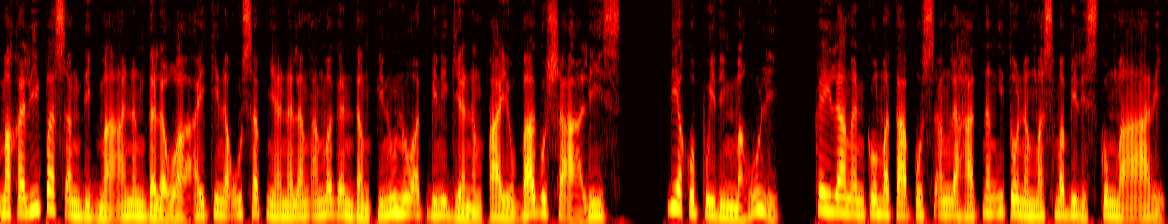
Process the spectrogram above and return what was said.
Makalipas ang digmaan ng dalawa ay kinausap niya na lang ang magandang pinuno at binigyan ng payo bago siya alis. Di ako pwedeng mahuli, kailangan ko matapos ang lahat ng ito ng mas mabilis kung maaari.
